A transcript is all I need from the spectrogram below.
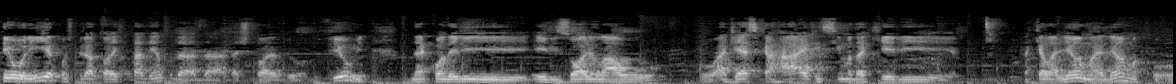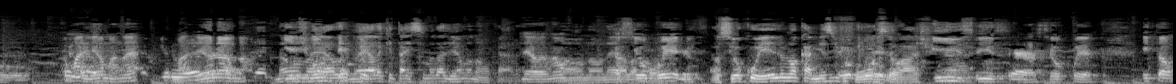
teoria conspiratória que está dentro da, da, da história do, do filme, né? Quando ele, eles olham lá o, o- a Jessica Hyde em cima daquele daquela lhama, é lhama? O, é uma lhama, né? Uma lhama. Não, eles não vão é, ela, não é ela que tá em cima da lhama, não, cara. Ela não? Não, não, não é É o ela. seu não. coelho. É o seu coelho numa camisa de força, eu acho. Isso, isso, é, seu coelho. Então,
